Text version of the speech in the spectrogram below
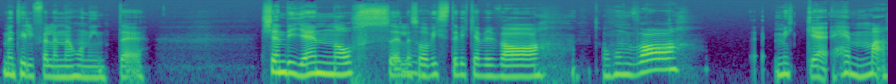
med tillfällen när hon inte kände igen oss eller så, mm. visste vilka vi var. Och hon var mycket hemma,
